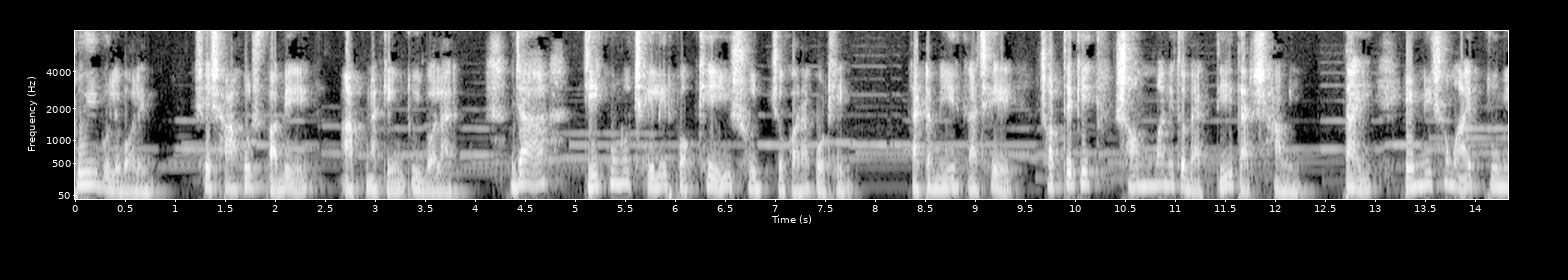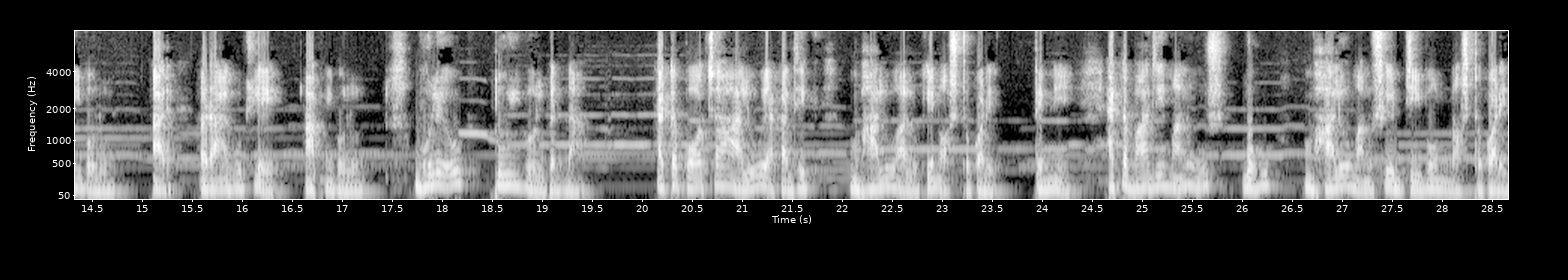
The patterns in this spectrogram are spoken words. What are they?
তুই বলে বলেন, সে সাহস পাবে আপনাকেও তুই বলার। যা যে কোনো ছেলের পক্ষেই সহ্য করা কঠিন। একটা মেয়ের কাছে সবথেকে সম্মানিত ব্যক্তি তার স্বামী। তাই এমনি সময় তুমি বলুন, আর রাগ উঠলে আপনি বলুন, ভুলেও তুই বলবেন না। একটা পচা আলু একাধিক ভালো আলুকে নষ্ট করে, তেমনি একটা বাজে মানুষ বহু ভালো মানুষের জীবন নষ্ট করে।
